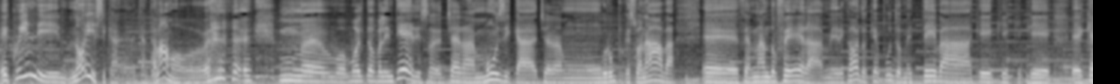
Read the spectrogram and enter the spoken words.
E quindi noi si cantavamo mm, eh, molto volentieri, c'era musica, c'era un gruppo che suonava, eh, Fernando Fera, mi ricordo che appunto metteva, che, che, che, eh, che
